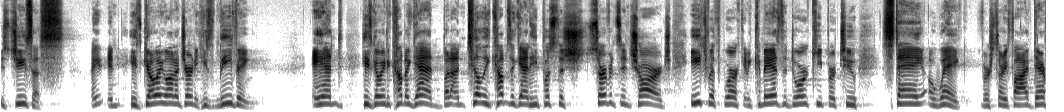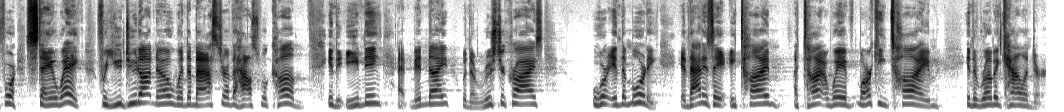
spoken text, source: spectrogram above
is Jesus, right? And he's going on a journey, he's leaving and he's going to come again. But until he comes again, he puts the servants in charge, each with work, and he commands the doorkeeper to stay awake. Verse 35, therefore, stay awake, for you do not know when the master of the house will come in the evening, at midnight, when the rooster cries, or in the morning. And that is a, a time, a time, a way of marking time in the Roman calendar.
